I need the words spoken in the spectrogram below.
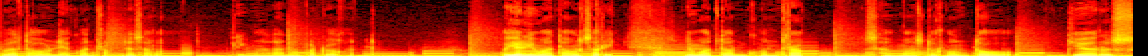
Dua tahun ya kontraknya sama lima tahun apa dua kontrak oh iya lima tahun sorry. Lima tahun kontrak sama Toronto dia harus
